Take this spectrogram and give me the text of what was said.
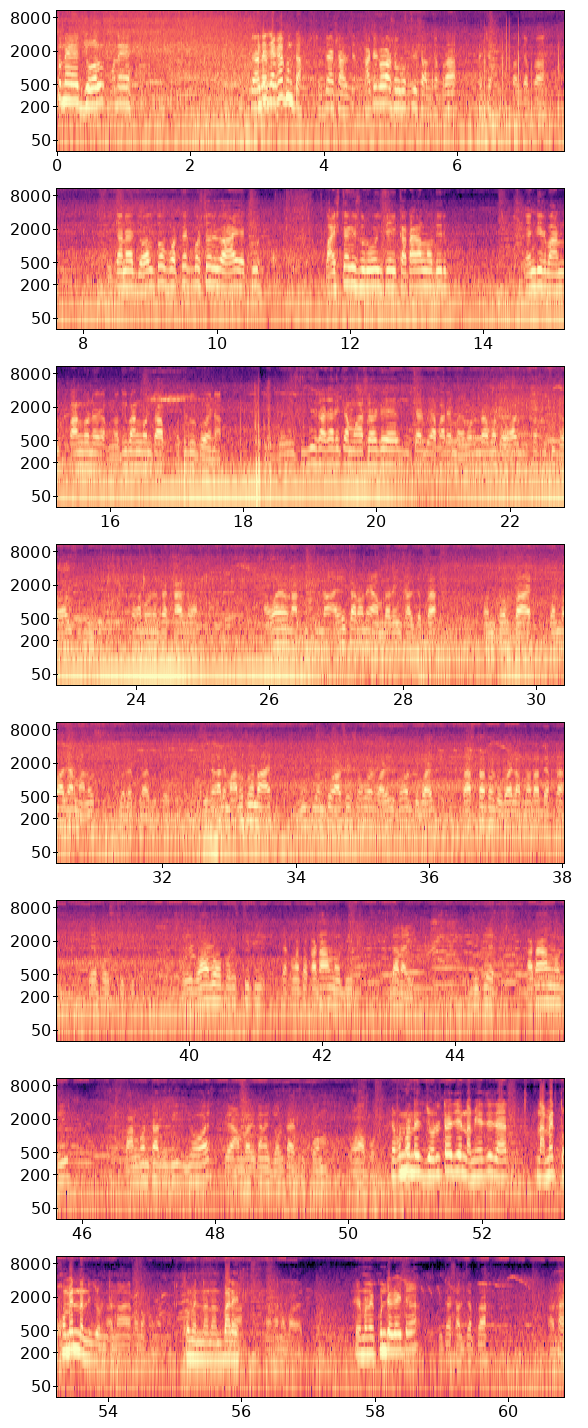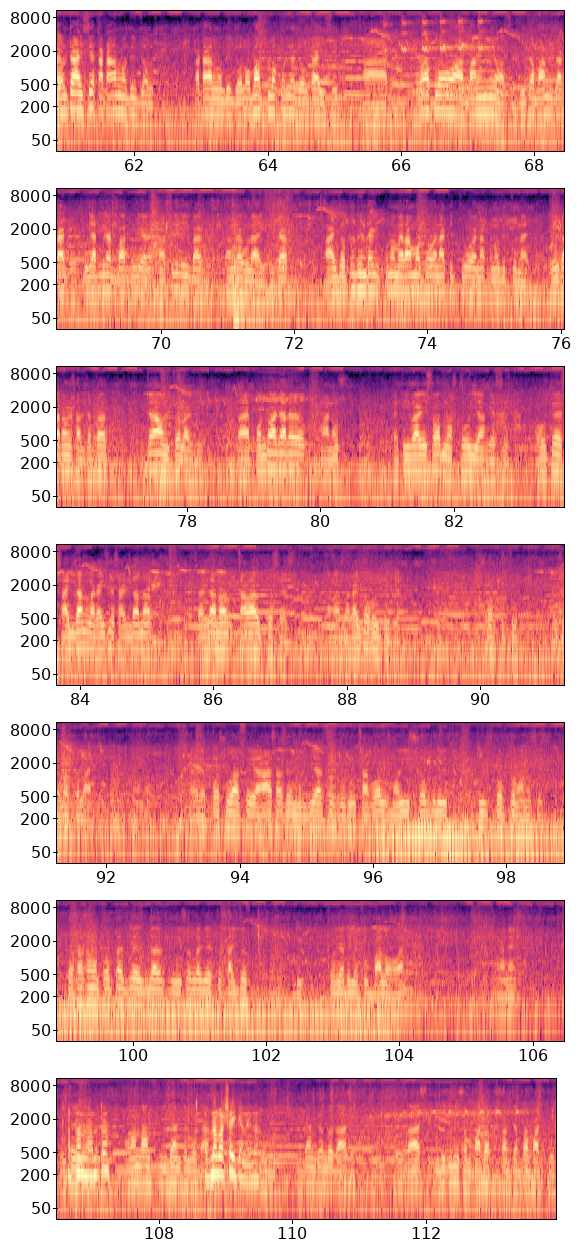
তনে জল মানে এটা জায়গা কোনটা? কাটিগড়া সমষ্টি শালচাপড়া। আচ্ছা। শালচাপড়া। এখানে জল তো প্রত্যেক বছর হয় একটু। বাইশ থেকে শুরু হয়েছে এই কাটাগাল নদীর এন্ডির বান প্রাঙ্গনের নদী প্রাঙ্গনটা প্রতিরূপ হয় না। এই তিরিশ হাজারিকা মহাশয়কে এটার ব্যাপারে মেমোরেন্ডামও দেওয়া হয়েছে সব কিছু দেওয়া হয়েছে কিন্তু পর্যন্ত কাজ হওয়াও না কিছু না এই কারণে আমরা এই শালচাপড়া অঞ্চল প্রায় পনেরো হাজার মানুষ জলে প্লাবিত সেখানে মানুষও নাই জীব জন্তু আছে সবার বাড়ির ঘর ডুবাই রাস্তা তো ডুবাইল আপনারা দেখরা এই পরিস্থিতি। এই ভয়াবহ পরিস্থিতি একমাত্র কাটাল নদীর দ্বারাই। এদিকে কাটাল নদী বাঙ্গনটা যদি ইয়ে হয় যে আমরা এখানে জলটা একটু কম পাবো। এখন মানে জলটা যে নামিয়েছে যার নামের তো কমেন না নি জলটা? না এখনও কমে না। কমেন না না বাড়ে। এখনও বাড়ে। এর মানে কোন জায়গায় এটা? এটা শালচাপড়া আর আর- জলটা আইছে কাটাল নদীর জল। কাটাল নদীর জল ওভারফ্লো করিয়া জলটা আইছে। আর ওভারফ্লো আর বাংনিও আছে। দুইটা বাং জায়গায় বিরাট বিরাট বাংনি আছে এই বাংলাগুলো আইছে। এটা আজ যতদিন থাকি কোনো মেরামত হয় না কিছু হয় না কোনো কিছু নাই। এই কারণে শালচাপড়া এটা অঞ্চল আর কি। প্রায় পনেরো হাজারের মানুষ খেতি বাড়ি সব নষ্ট হইয়া গেছে। বহুতে সাইল ধান লাগাইছে সাইল ধানের সাইল ধানের চারা তো শেষ আমার লাগাইতো হইতে গিয়া। সব কিছু জলের তলায় আর পশু আছে হাঁস আছে মুরগি আছে গরু ছাগল মহিষ সবগুলি ঠিক করতো মানুষের। প্রশাসনের তরফ যে এগুলা জিনিসের লাগে একটু সাহায্য করিয়া দিলে খুব ভালো হয়। মানে আপনার নামটা? আমার নাম বিধানচন্দ্র দাস। আপনার বাসায় কেন বিধানচন্দ্র দাস দাস বিজেপি সম্পাদক সালচাপড়া পাটপুর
